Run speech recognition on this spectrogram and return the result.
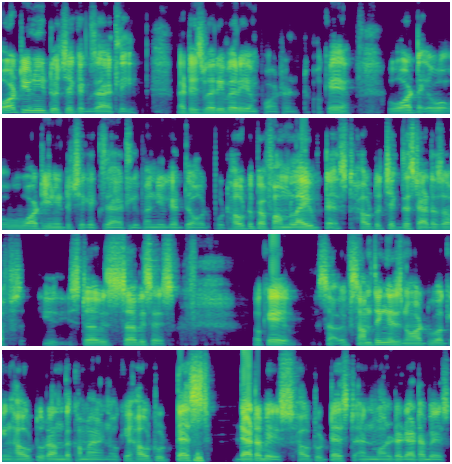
what you need to check exactly. That is very very important okay? What what you need to check exactly when you get the output. How to perform live test. How to check the status of service services. Okay so if something is not working how to run the command. Okay how to test database how to test and monitor database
